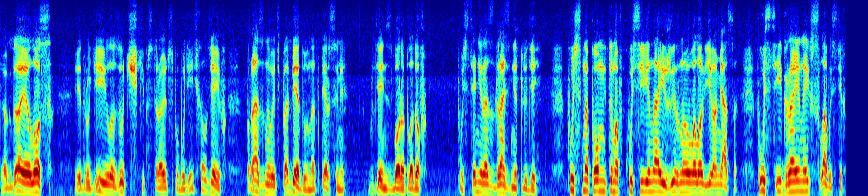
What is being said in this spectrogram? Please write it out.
Тогда Элос и другие лазутчики постараются побудить халдеев праздновать победу над персами в день сбора плодов. Пусть они раздразнят людей. Пусть напомнит им о вкусе вина и жирного воловьего мяса. Пусть, играя на их слабостях,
